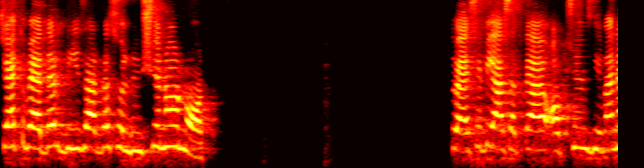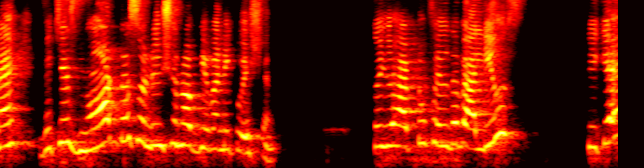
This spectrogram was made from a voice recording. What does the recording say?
check whether these are the solution और नॉट तो ऐसे भी आ सकता है ऑप्शन गिवन है which is not the solution of given equation तो you have to fill the values ठीक है?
